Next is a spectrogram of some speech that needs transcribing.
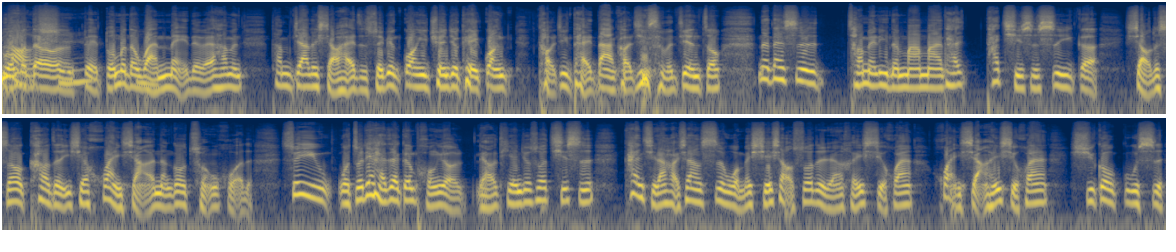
多么的对，多么的完美，对不对？他们他们家的小孩子随便逛一圈就可以逛考进台大，考进什么建中。那但是曹美丽的妈妈她。他其实是一个小的时候靠着一些幻想而能够存活的，所以我昨天还在跟朋友聊天，就说其实看起来好像是我们写小说的人很喜欢幻想，很喜欢虚构故事，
